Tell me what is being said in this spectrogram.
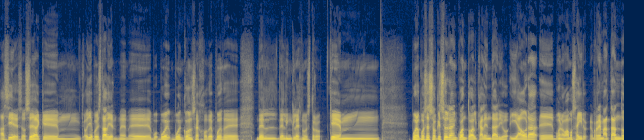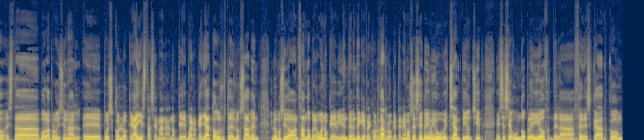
Así es, o sea que, mm, oye, pues está bien, buen, consejo después de, del, del, inglés nuestro. Que... Mm, bueno, pues eso, que eso era en cuanto al calendario. Y ahora, eh, bueno, vamos a ir rematando esta bola provisional, eh, pues con lo que hay esta semana, ¿no? Que, bueno, que ya todos ustedes lo saben, lo hemos ido avanzando, pero bueno, que evidentemente hay que recordarlo, que tenemos ese BMW Championship, ese segundo playoff de la FedEx Cup, con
